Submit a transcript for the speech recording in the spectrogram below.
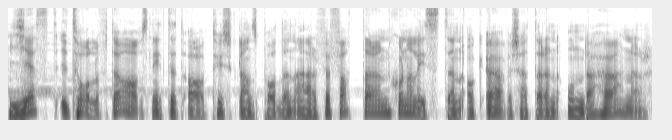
Gäst i tolfte avsnittet av Tysklandspodden är författaren, journalisten och översättaren Onda Hörner.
